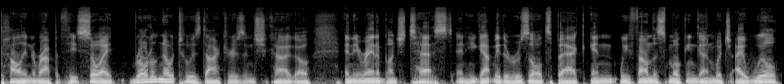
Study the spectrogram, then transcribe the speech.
polyneuropathy. So I wrote a note to his doctors in Chicago and they ran a bunch of tests and he got me the results back and we found the smoking gun, which I will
